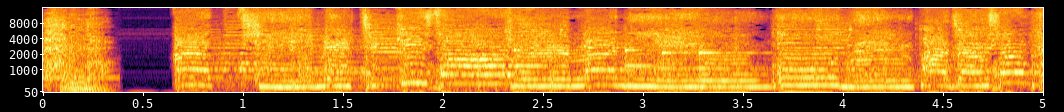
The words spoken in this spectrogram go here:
한라 아침에 치키사 불만이에요. 오늘 화장 상태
